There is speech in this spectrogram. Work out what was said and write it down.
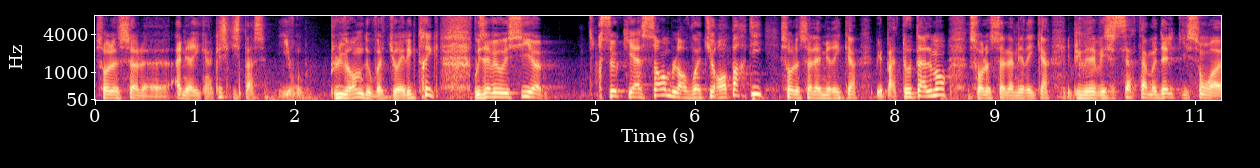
sur le sol euh, américain. Qu'est-ce qui se passe? Ils vont plus vendre de voitures électriques. Vous avez aussi euh, ceux qui assemblent leurs voitures en partie sur le sol américain, mais pas totalement sur le sol américain. Et puis vous avez certains modèles qui sont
